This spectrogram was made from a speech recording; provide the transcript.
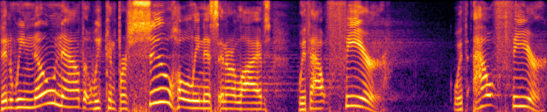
then we know now that we can pursue holiness in our lives without fear. Without fear.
